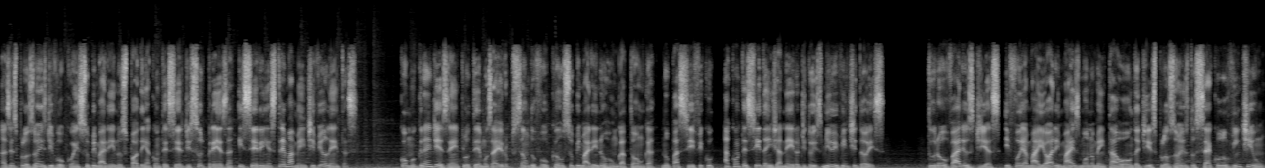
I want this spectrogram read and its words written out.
As explosões de vulcões submarinos podem acontecer de surpresa e serem extremamente violentas. Como grande exemplo temos a erupção do vulcão submarino Rungatonga, no Pacífico, acontecida em janeiro de 2022. Durou vários dias e foi a maior e mais monumental onda de explosões do século 21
